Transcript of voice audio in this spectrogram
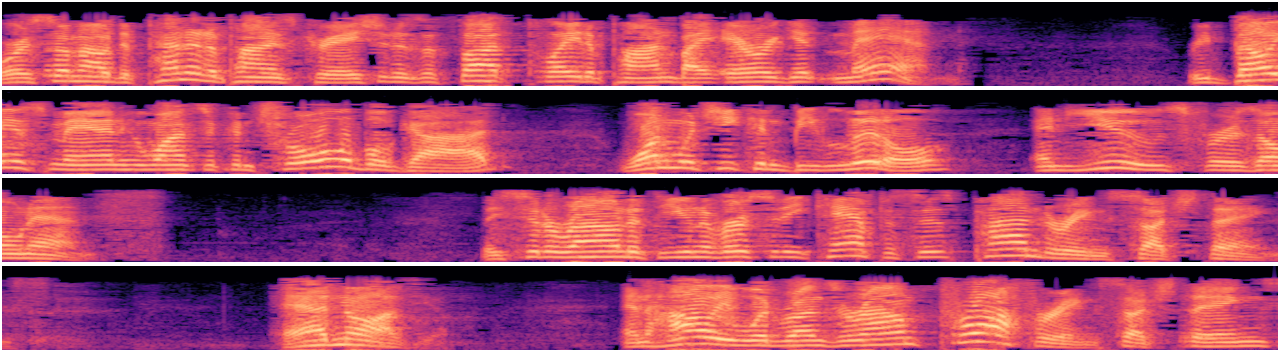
or is somehow dependent upon his creation is a thought played upon by arrogant man rebellious man who wants a controllable God, one which he can belittle and use for his own ends. They sit around at the university campuses pondering such things ad nauseum. And Hollywood runs around proffering such things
